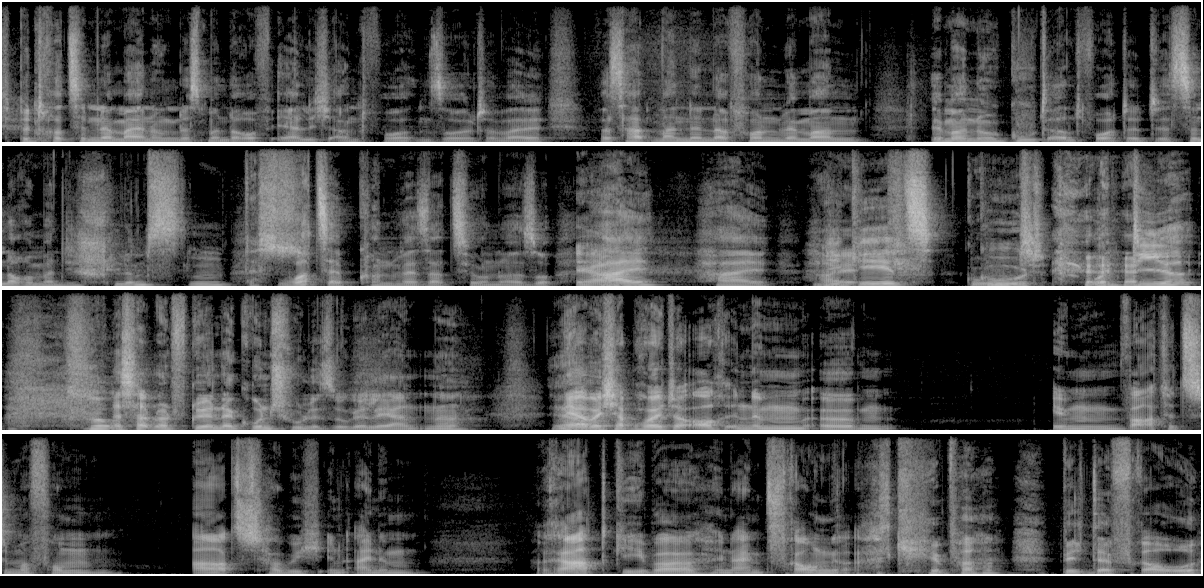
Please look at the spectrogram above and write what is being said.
Ich bin trotzdem der Meinung, dass man darauf ehrlich antworten sollte, weil was hat man denn davon, wenn man immer nur gut antwortet? Das sind auch immer die schlimmsten WhatsApp-Konversationen oder so. Ja. Hi, hi, wie Hi, geht's? gut. Gut. Und dir? Das hat man früher in der Grundschule so gelernt, ne? Nee, Ja. aber ich habe heute auch in einem, ähm, im Wartezimmer vom Arzt habe ich in einem Ratgeber, in einem Frauenratgeber, Bild der Frau,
